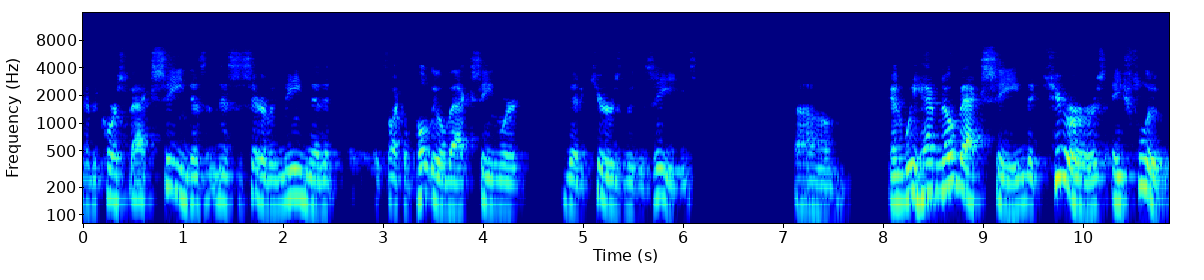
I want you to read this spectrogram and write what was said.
And of course, vaccine doesn't necessarily mean that it, it's like a polio vaccine where that it cures the disease. Um, and we have no vaccine that cures a flu.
